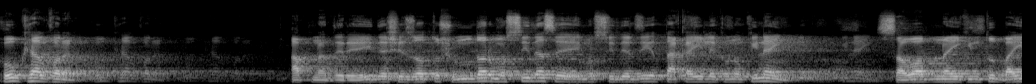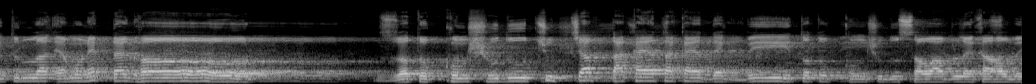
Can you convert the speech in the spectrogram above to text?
খুব খেয়াল করেন, আপনাদের এই দেশে যত সুন্দর মসজিদ আছে, এই মসজিদের দিকে তাকাইলে কোনো কি নাই? সবাব নাই, কিন্তু বাইতুল্লাহ এমন একটা ঘর। যতক্ষণ শুধু চুপচাপ তাকায়া তাকায়া দেখবে, ততক্ষণ শুধু সওয়াব লেখা হবে।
